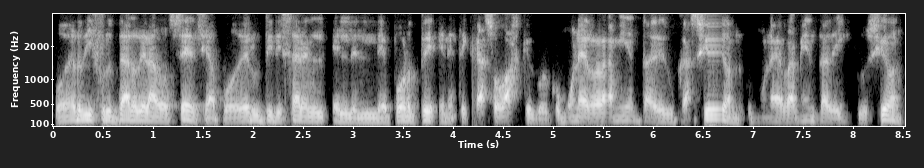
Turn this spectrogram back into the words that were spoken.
poder disfrutar de la docencia, poder utilizar el, deporte, en este caso básquetbol, como una herramienta de educación, como una herramienta de inclusión,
